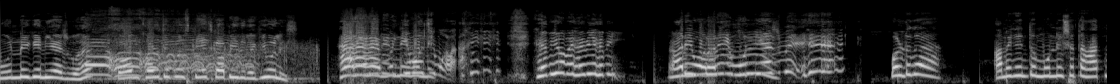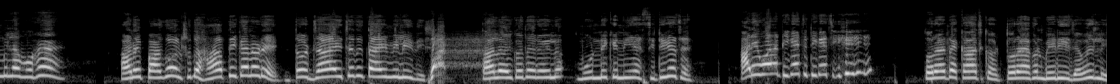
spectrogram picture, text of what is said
মুন্নিকে নিয়ে আসব হ্যাঁ? কম খরচে পুরো স্টেজ কাঁপিয়ে দেবে কি বলিস? মুন্নি মুন্নি হেভি হবে হেভি হেভি আরে বলা রে মুন্নি আসবে। পল্টুদা আমি কিন্তু মুন্নির সাথে হাত মিলাবো হ্যাঁ? আরে পাগল শুধু হাতই কেন রে? তোর যা ইচ্ছা তুই তাই মিলিয়ে দিস। তাহলে ওই কথা রইল মুন্নিকে নিয়ে আসছি ঠিক আছে? আরে বলা ঠিক আছে ঠিক আছে। তোরা একটা কাজ কর তোরা এখন বেরিয়ে যা বুঝলি?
